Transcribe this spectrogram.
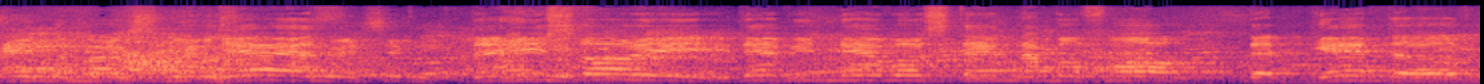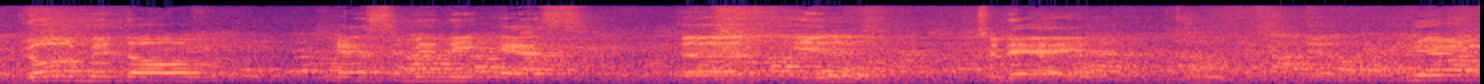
and the most medals. Yes, the history that we never stand number four that get the gold medal as many as uh, in today. Now,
